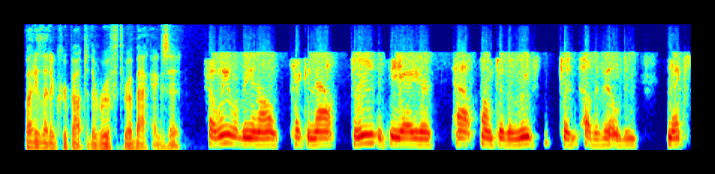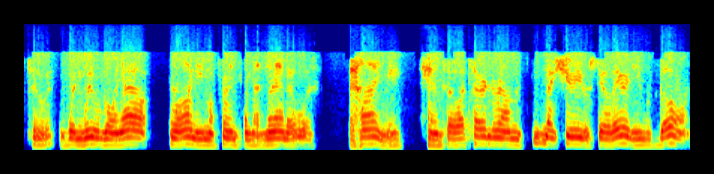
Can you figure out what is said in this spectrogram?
Buddy led a group out to the roof through a back exit. So we were being all taken out through the theater out onto the roof to, of the building next to it. When we were going out, Ronnie, my friend from Atlanta, was behind me. And so I turned around to make sure he was still there and he was gone.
